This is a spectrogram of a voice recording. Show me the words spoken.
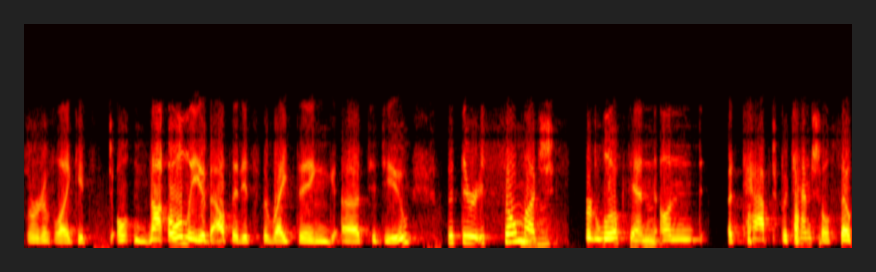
sort of like it's not only about that it's the right thing uh, to do, but there is so mm-hmm. much overlooked and mm-hmm. untapped potential. So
